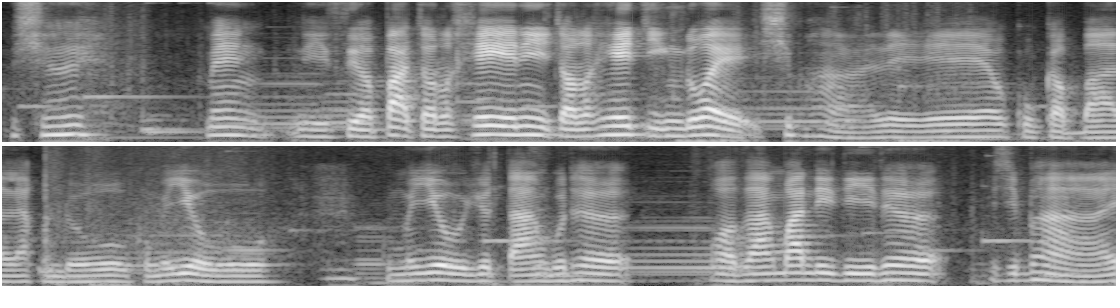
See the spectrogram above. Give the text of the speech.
ไม่ใช่แม่งหนีเสือป่าจระเข้นี่จระเข้จริงด้วย ชิบหายแล้วกูกลับบ้านแล้วคุณดูกูไม่อยู่กูไม่อยู่อยู่ตามกูเถอะขอสร้างบ้านดีๆเถอะชิบหาย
